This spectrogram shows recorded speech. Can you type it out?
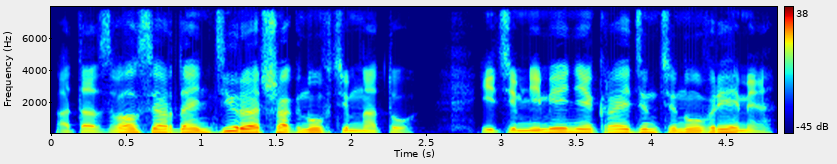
Отозвался Ардандир и отшагнул в темноту. И тем не менее Крайден тянул время,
